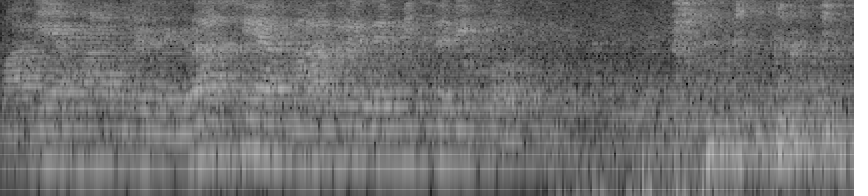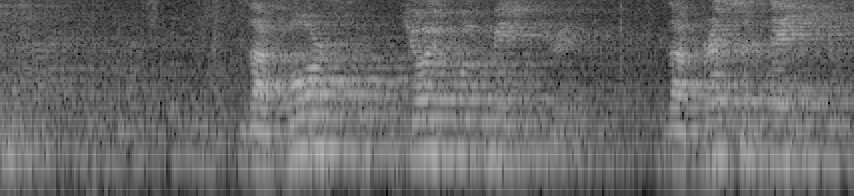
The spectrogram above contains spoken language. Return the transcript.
María, Madre de Gracia, Madre de Misericordia. The fourth joyful mystery, the presentation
